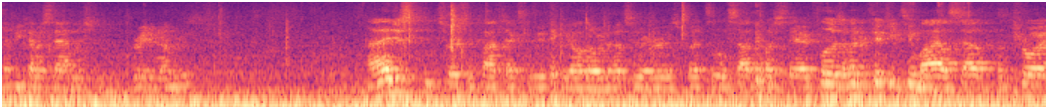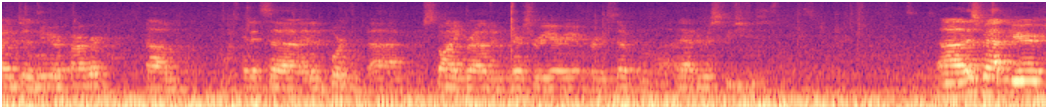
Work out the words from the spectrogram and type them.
have become established in greater numbers. Uh, and just for some context, we think we all know where the Hudson River is, but it's a little south of us there. It flows 152 miles south from Troy into New York Harbor, um, and it's uh, an important uh, spawning ground and nursery area for several uh, anadromous species. Uh, this map here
